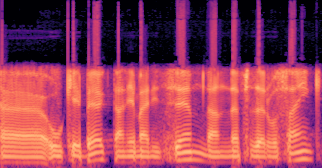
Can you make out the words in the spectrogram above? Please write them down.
au Québec, dans les maritimes, dans le 905.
